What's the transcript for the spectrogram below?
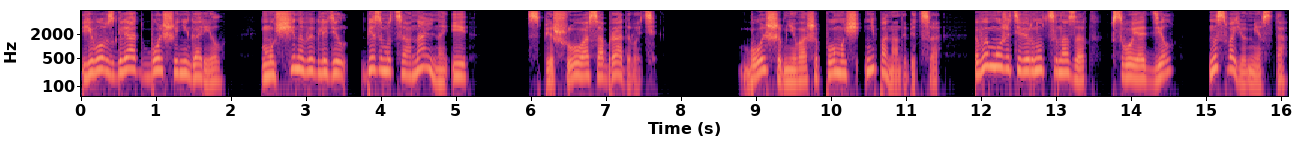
Его взгляд больше не горел. Мужчина выглядел безэмоционально и... «Спешу вас обрадовать. Больше мне ваша помощь не понадобится. Вы можете вернуться назад, в свой отдел, на свое место.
